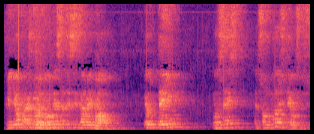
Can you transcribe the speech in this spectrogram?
Opinião para as duas, vamos ver se a decisão é igual. Eu tenho, vocês são duas deusas.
